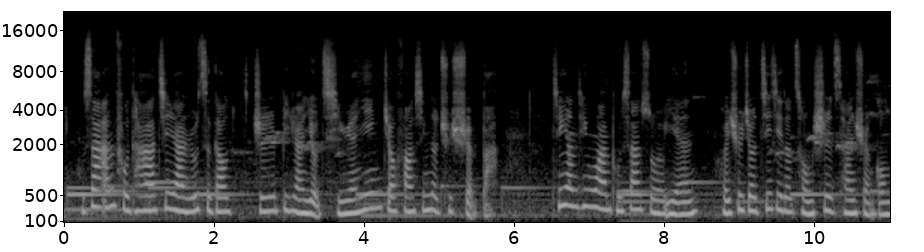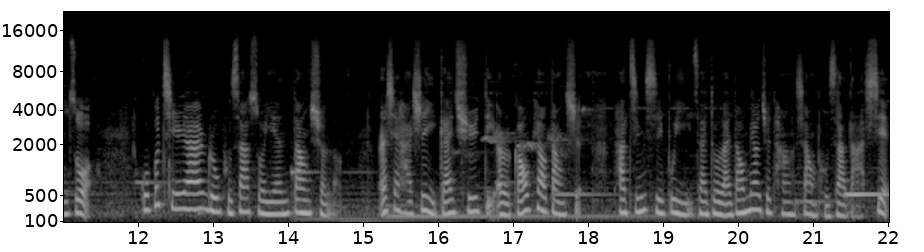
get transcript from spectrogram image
菩萨安抚他，既然如此告知，必然有其原因，就放心的去选吧。金阳听完菩萨所言，回去就积极的从事参选工作。果不其然，如菩萨所言，当选了，而且还是以该区第二高票当选。他惊喜不已，再度来到妙觉堂向菩萨答谢。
